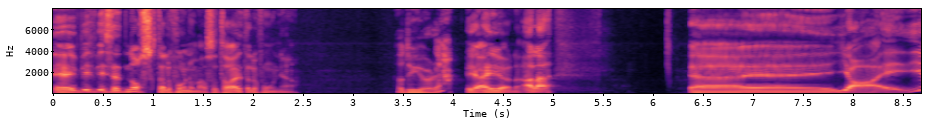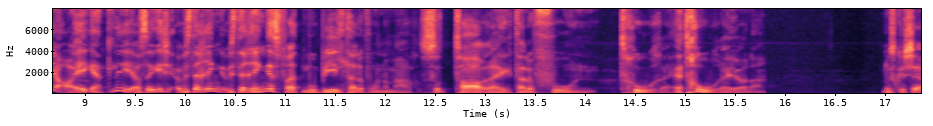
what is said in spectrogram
eh, hvis, hvis det er et norsk telefonnummer, så tar jeg telefonen, ja. Ja, du gjør det? Ja, jeg gjør det. Eller eh, ja, ja, egentlig. Altså, jeg, hvis, det ring, hvis det ringes fra et mobiltelefonnummer, så tar jeg telefonen. Tror jeg. Jeg tror jeg gjør det. Nå skal, ikke,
